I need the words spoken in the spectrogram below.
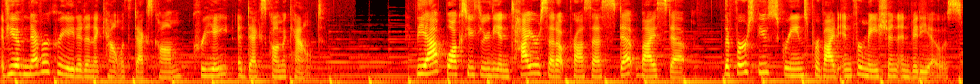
If you have never created an account with Dexcom, create a Dexcom account. The app walks you through the entire setup process step by step. The first few screens provide information and videos.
